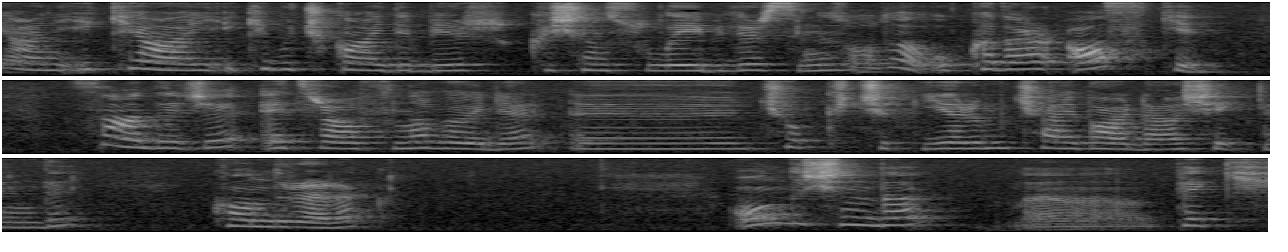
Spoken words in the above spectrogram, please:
Yani 2 ay, 2,5 ayda bir kışın sulayabilirsiniz. O da o kadar az ki Sadece etrafına böyle e, çok küçük yarım çay bardağı şeklinde kondurarak. Onun dışında e, pek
